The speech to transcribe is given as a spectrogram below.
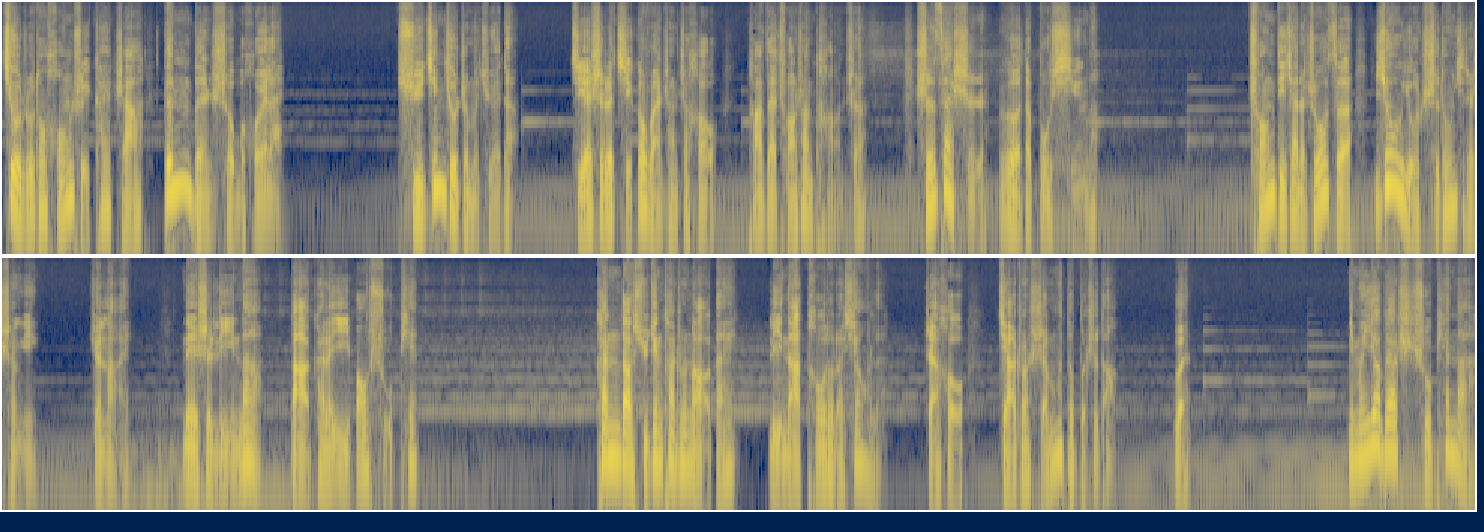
就如同洪水开闸，根本收不回来。许静就这么觉得。结识了几个晚上之后，他在床上躺着，实在是饿得不行了。床底下的桌子又有吃东西的声音，原来那是李娜打开了一包薯片。看到许静探出脑袋，李娜偷偷的笑了，然后假装什么都不知道，问：“你们要不要吃薯片呢？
